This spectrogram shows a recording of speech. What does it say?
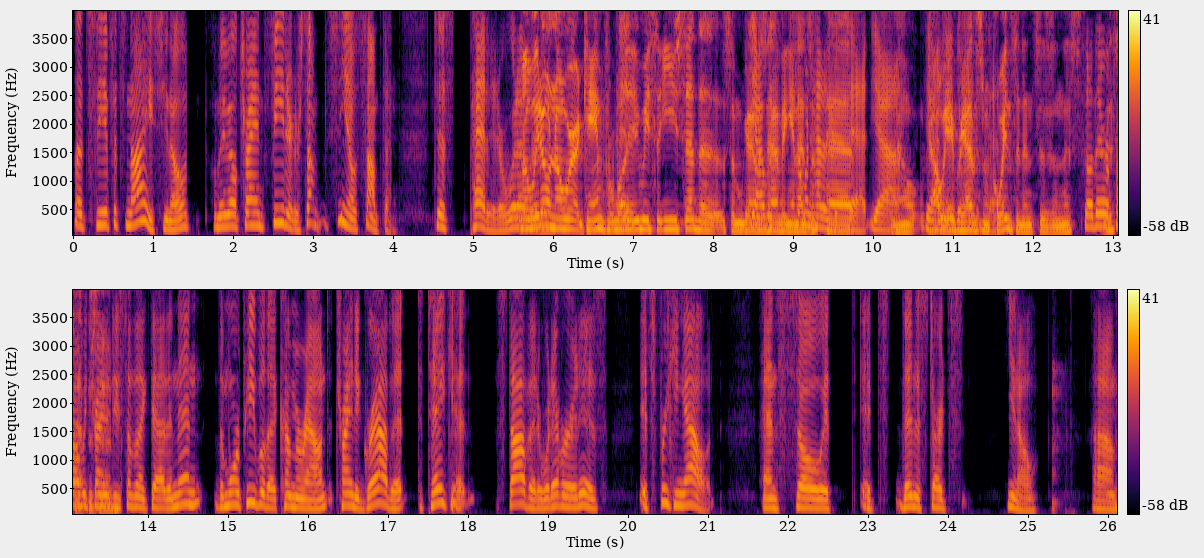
let's see if it's nice. You know, maybe I'll try and feed it or something. You know, something. Just pet it or whatever. But we don't know where it came from. Well, And- we you said that some guy Yeah, was, was- having it as a pet. as a pet. Yeah, Well, yeah. oh, a if neighbor have some coincidences in this, So they were probably trying to do something like that. And then the more people that come around trying to grab it, to take it, stop it, or whatever it is, it's freaking out. And so it it's then it starts, you know, um,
